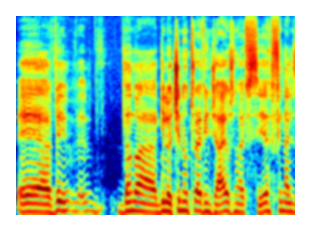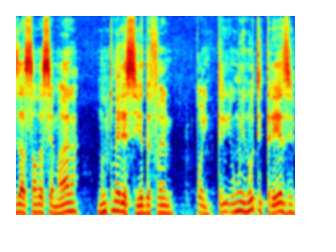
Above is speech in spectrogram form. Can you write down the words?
é, dando a guilhotina no Trevin Giles no UFC, finalização da semana, muito merecida. Foi pô, em 1 minuto e 13.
